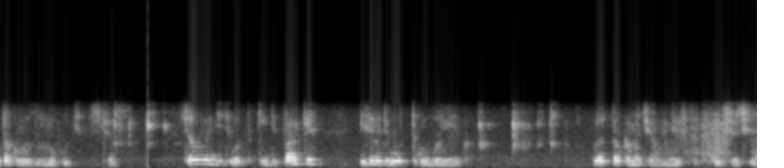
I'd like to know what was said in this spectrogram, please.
Вот так у вас должно получиться сейчас. Сейчас найдите вот такие детальки и сделайте вот такой броневик. Но это только начало, у меня есть куча частей.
